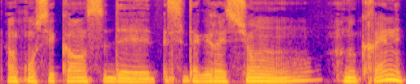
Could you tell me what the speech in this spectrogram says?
en conséquence de cette agression en Ukraine.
